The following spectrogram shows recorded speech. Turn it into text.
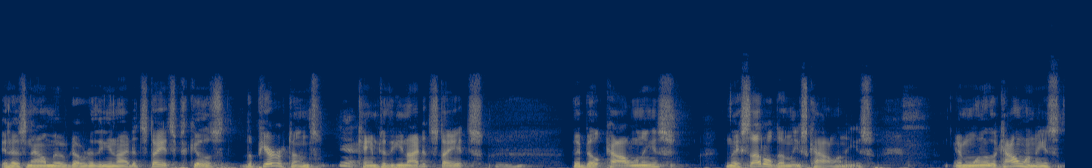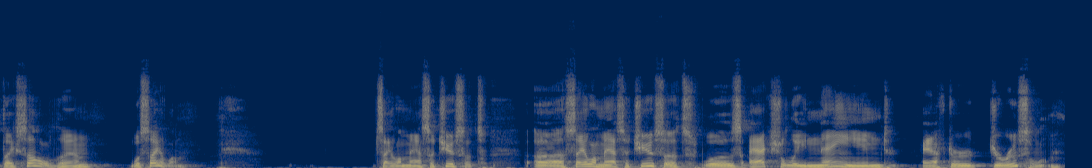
it has now moved over to the United States because the Puritans Yeah. came to the United States. They built colonies and they settled in these colonies. And one of the colonies that they settled in was Salem, Salem, Massachusetts. Uh, Salem, Massachusetts was actually named after Jerusalem.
